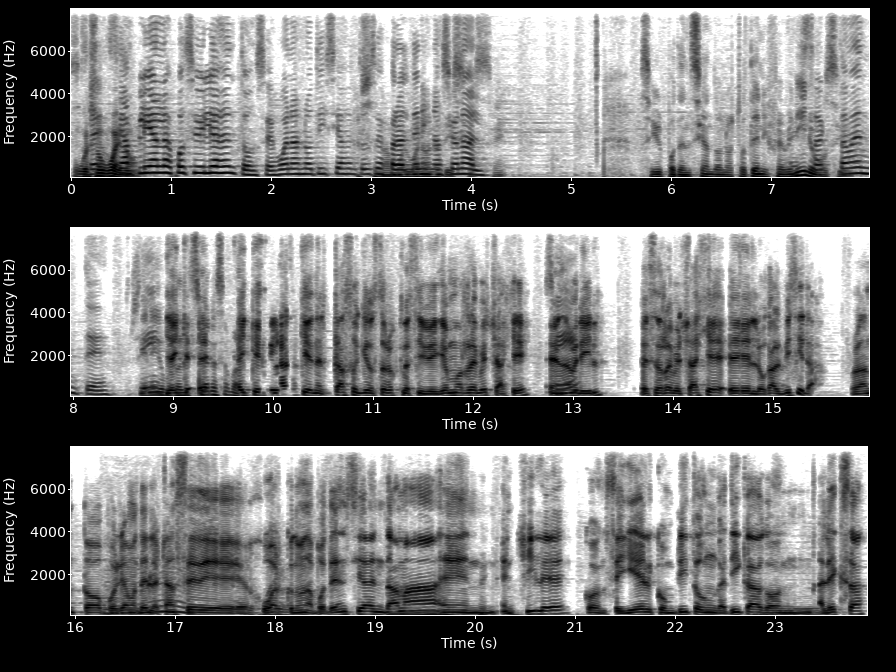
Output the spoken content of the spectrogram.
se, amplían las posibilidades entonces. Buenas noticias Es entonces para el tenis nacional. sí. Seguir potenciando nuestro tenis femenino. sí. Exactamente. Sí. Tiene Y hay que, hay que aclarar que en el caso que nosotros clasifiquemos repechaje en abril, ese repechaje es local visita. Por lo tanto, podríamos tener la chance de jugar con una potencia en dama en, en Chile, con Seguiel, con Brito, con Gatica, con Alexa.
